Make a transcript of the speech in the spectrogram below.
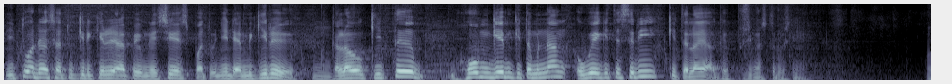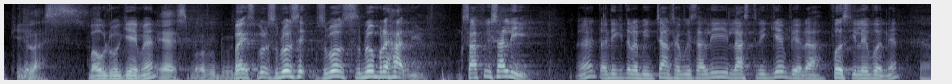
Itu ada satu kira-kira dalam PL Malaysia sepatutnya diambil kira. Hmm. Kalau kita home game kita menang, away kita seri, kita layak ke pusingan seterusnya. Okey. Jelas. Baru dua game eh. Yes, baru dua. Baik sebelum sebelum sebelum sebelum berehat ni. Safi Sali. Eh, tadi kita dah bincang Safi Sali last three game dia dah first 11 ya. Ya.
